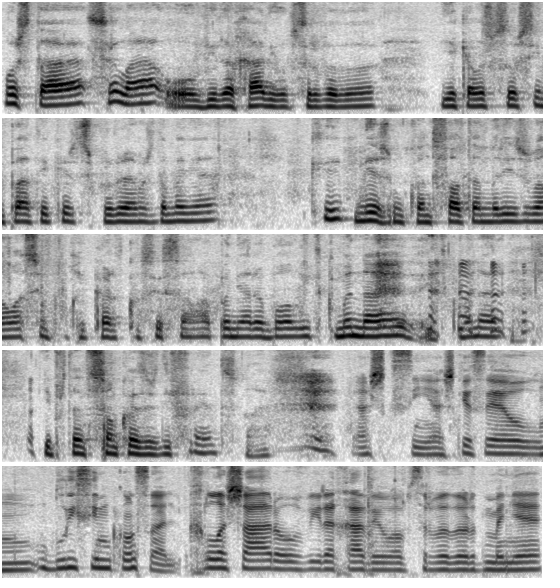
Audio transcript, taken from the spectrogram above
ou está, sei lá, a ouvir a rádio observador e aquelas pessoas simpáticas dos programas da manhã que mesmo quando falta Maria João há sempre o Ricardo Conceição a apanhar a bola e de que maneira, e de que maneira. E portanto são coisas diferentes, não é? Acho que sim, acho que esse é um belíssimo conselho. Relaxar ou ouvir a rádio Observador de manhã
